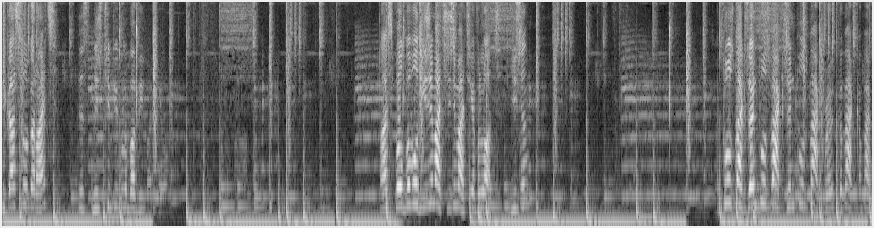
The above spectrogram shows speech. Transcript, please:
you guys still got heights? There's, there's two people above you. Nice, build, build. Use your mats, use your mats. You have a lot. Use them. It pulls back, zone pulls back, zone pulls back, bro. Go back, go back.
